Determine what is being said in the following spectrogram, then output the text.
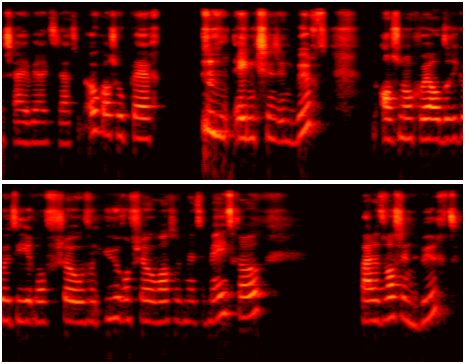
zij werkte daar toen ook als au pair. enigszins in de buurt. Alsnog wel drie kwartier of zo, of een uur of zo was het met de metro. Maar het was in de buurt.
